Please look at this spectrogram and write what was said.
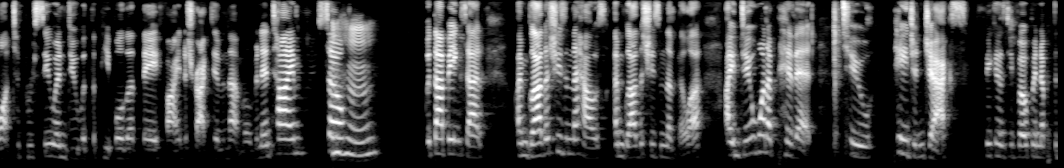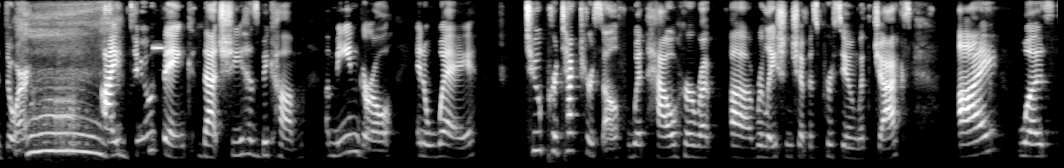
want to pursue and do with the people that they find attractive in that moment in time. So, mm-hmm. with that being said, I'm glad that she's in the house. I'm glad that she's in the villa. I do want to pivot to Paige and Jacques because you've opened up the door. I do think that she has become a mean girl in a way to protect herself with how her re- uh, relationship is pursuing with Jacques. I was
